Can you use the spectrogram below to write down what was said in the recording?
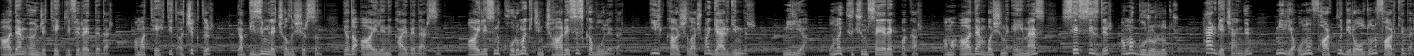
Adem önce teklifi reddeder ama tehdit açıktır. Ya bizimle çalışırsın ya da aileni kaybedersin. Ailesini korumak için çaresiz kabul eder. İlk karşılaşma gergindir. Milya ona küçümseyerek bakar ama Adem başını eğmez, sessizdir ama gururludur. Her geçen gün Milya onun farklı biri olduğunu fark eder.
